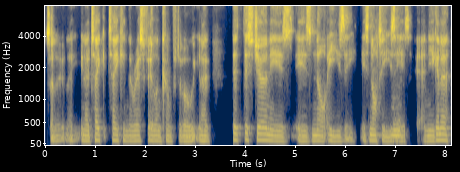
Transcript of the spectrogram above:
Absolutely, you know, take taking the risk, feel uncomfortable. You know, th- this journey is is not easy. It's not easy, mm. and you're gonna,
